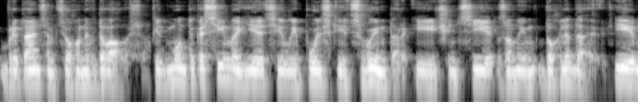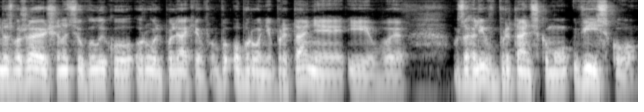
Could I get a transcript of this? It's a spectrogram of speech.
британцям цього не вдавалося. Під Монте Касіно є цілий польський цвинтар, і ченці за ним доглядають. І незважаючи на цю велику роль поляків в обороні Британії і в взагалі в британському війську.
